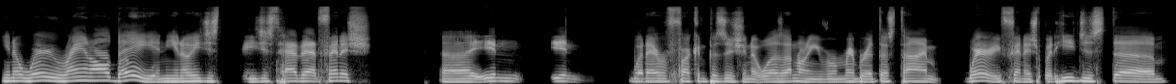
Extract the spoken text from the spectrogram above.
you know, where he ran all day, and you know, he just he just had that finish uh, in in whatever fucking position it was. I don't even remember at this time where he finished, but he just um,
